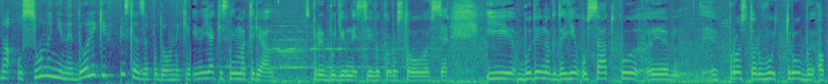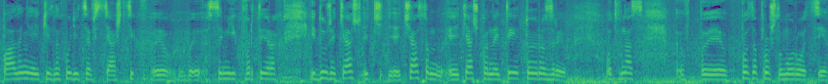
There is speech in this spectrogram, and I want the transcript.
на усуненні недоліків після забудовників. І неякісний матеріал при будівництві використовувався. І будинок дає усадку, е, е, просто рвуть труби опалення, які знаходяться в стяжці е, в самих квартирах. І дуже тяж, часом е, тяжко знайти той розрив. От в нас в е, позапрошлому році.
